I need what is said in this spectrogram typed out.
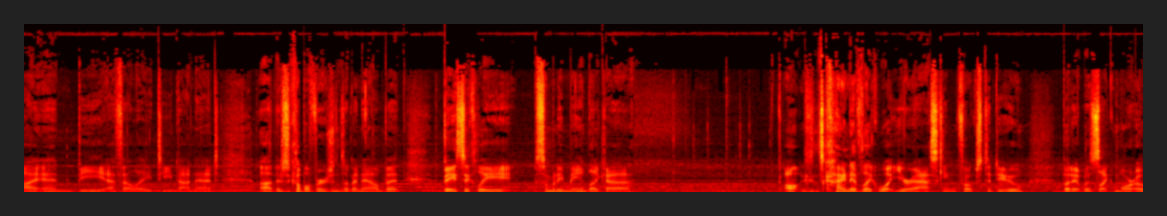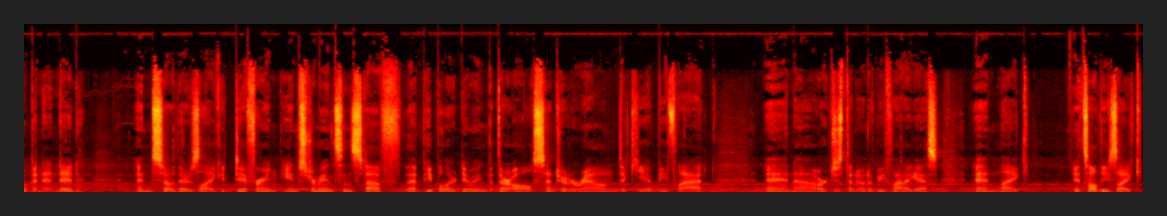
I N B F L A T.net. Uh, there's a couple versions of it now, but basically, somebody made like a. all- It's kind of like what you're asking folks to do, but it was like more open ended. And so there's like different instruments and stuff that people are doing, but they're all centered around the key of B flat, and uh, or just the note of B flat, I guess. And like, it's all these like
